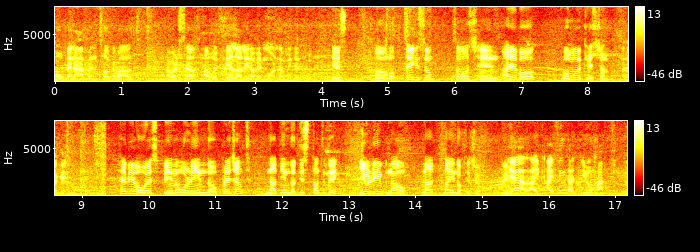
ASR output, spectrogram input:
open up and talk about ourselves, how we feel a little bit more than we do. Yes. Um, thank you so so much. And I have a, one more question. Okay. Have you always been only in the present, not in the distant day? You live now, not not in the future. Yeah, like I think that you have to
